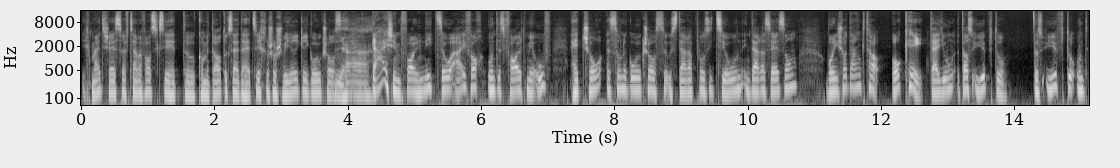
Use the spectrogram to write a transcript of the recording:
ich meine, es war SRF-Zusammenfassung, hat der Kommentator gesagt, er hat sicher schon schwierigere Goal geschossen. Ja. Der ist im Fall nicht so einfach und es fällt mir auf, er hat schon so einen Goal geschossen aus dieser Position in dieser Saison, wo ich schon gedacht habe, okay, der Junge, das übt er. Das übt er. Und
